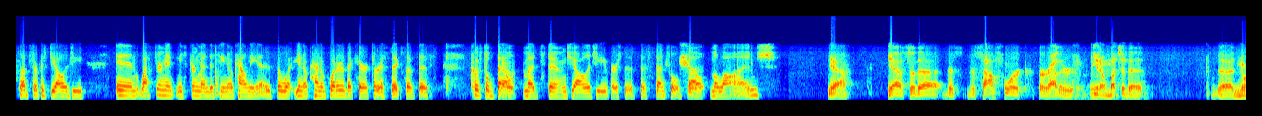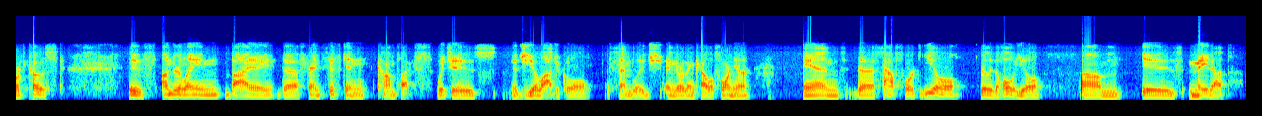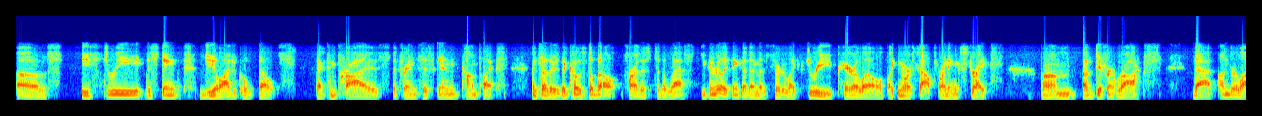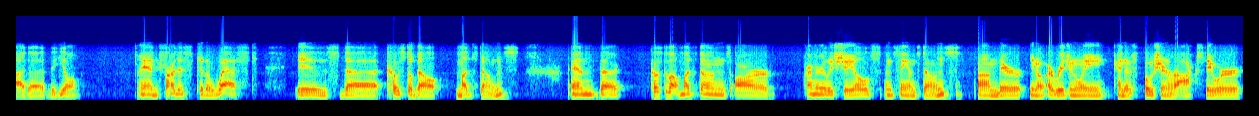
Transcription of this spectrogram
subsurface geology in western and eastern Mendocino County is. So, what you know, kind of what are the characteristics of this coastal belt yeah. mudstone geology versus the central sure. belt melange? Yeah, yeah. So the the the South Fork, or rather, you know, much of the the North Coast is underlain by the Franciscan complex, which is a geological assemblage in Northern California. And the South Fork eel, really the whole eel, um, is made up of these three distinct geological belts that comprise the Franciscan complex. And so there's the coastal belt farthest to the west. You can really think of them as sort of like three parallel, like north south running stripes um, of different rocks that underlie the, the eel. And farthest to the west is the coastal belt mudstones. And the coastal belt mudstones are primarily shales and sandstones. Um, they're, you know, originally kind of ocean rocks. They were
